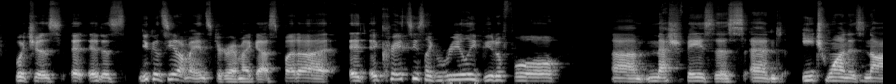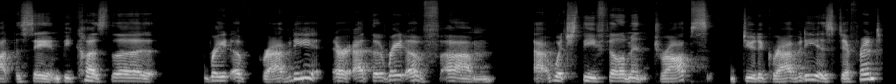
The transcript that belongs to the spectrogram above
which is it, it is you can see it on my Instagram, I guess. But uh, it, it creates these like really beautiful um, mesh phases, and each one is not the same because the rate of gravity or at the rate of um, at which the filament drops due to gravity is different.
